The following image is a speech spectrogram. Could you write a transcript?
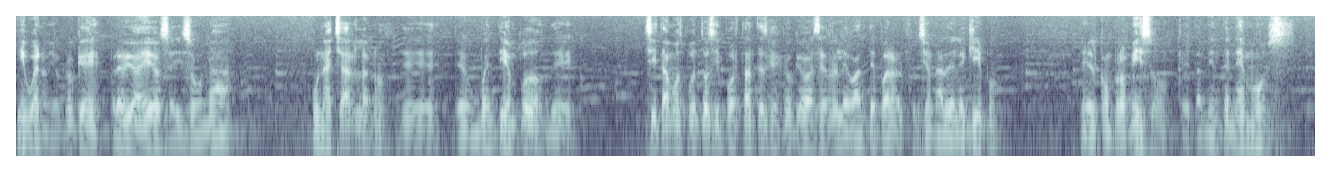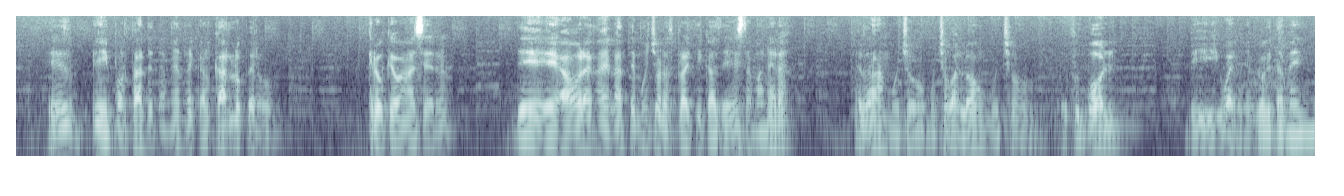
Y bueno, yo creo que previo a ello se hizo una, una charla ¿no? de, de un buen tiempo donde Citamos puntos importantes que creo que va a ser relevante para el funcionar del equipo. El compromiso que también tenemos es importante también recalcarlo, pero creo que van a ser de ahora en adelante mucho las prácticas de esta manera, ¿verdad? Mucho, mucho balón, mucho eh, fútbol. Y bueno, yo creo que también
